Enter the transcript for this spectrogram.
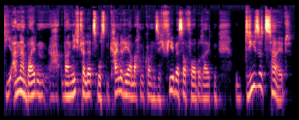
die anderen beiden waren nicht verletzt, mussten keine Reha machen, konnten sich viel besser vorbereiten. Und diese Zeit,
